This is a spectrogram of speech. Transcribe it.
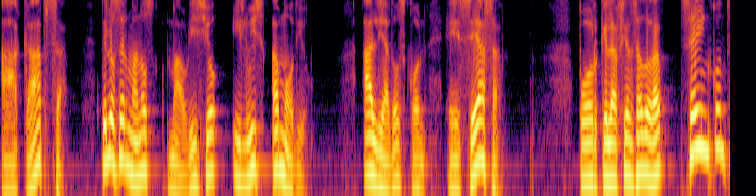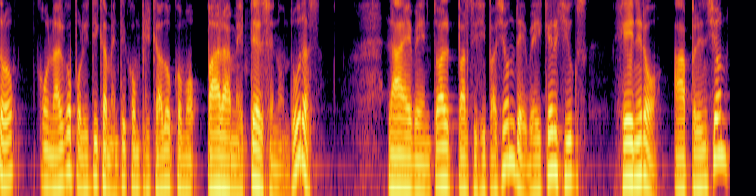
a CAPSA, de los hermanos Mauricio y Luis Amodio, aliados con SEASA, porque la afianzadora se encontró con algo políticamente complicado como para meterse en Honduras. La eventual participación de Baker Hughes generó aprehensión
